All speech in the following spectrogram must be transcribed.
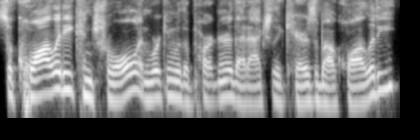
So, quality control and working with a partner that actually cares about quality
